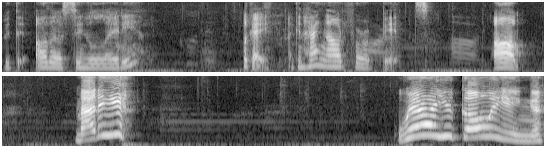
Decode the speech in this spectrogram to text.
with the other single lady. Okay, I can hang out for a bit. Um Maddie? Where are you going?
